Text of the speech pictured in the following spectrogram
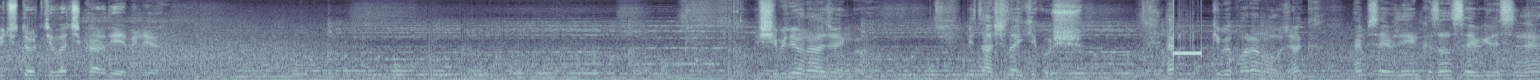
3-4 yıla çıkar diye biliyor. İşi biliyorsun ha Cengo. Bir taşla iki kuş. Hem gibi paran olacak. Hem sevdiğin kızın sevgilisini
